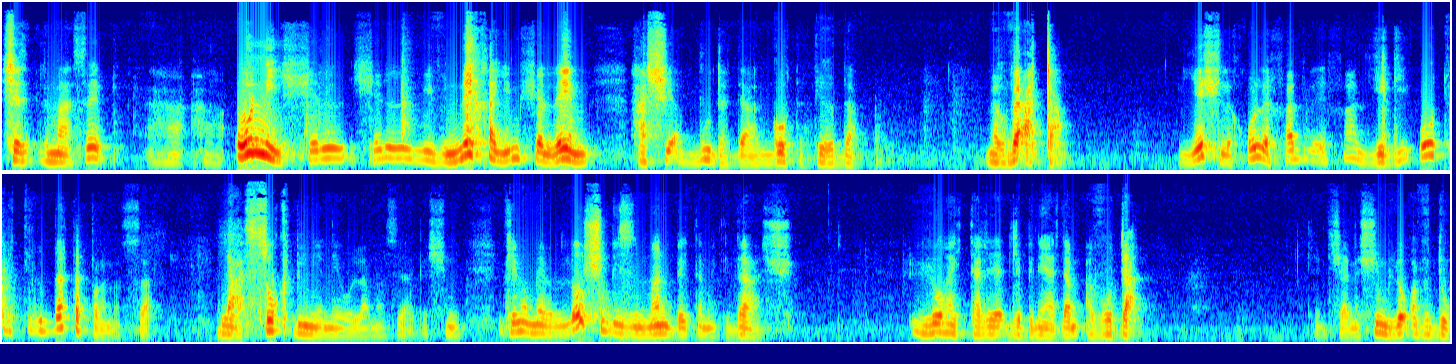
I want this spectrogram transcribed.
שלמעשה העוני של, של מבנה חיים שלם, השעבוד, הדאגות, הטרדה. ועתה, יש לכל אחד ואחד יגיעות וטרדת הפרנסה לעסוק בענייני עולם הזה הגשמי. כן אומר, לא שבזמן בית המקדש לא הייתה לבני אדם עבודה, כן, שאנשים לא עבדו,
